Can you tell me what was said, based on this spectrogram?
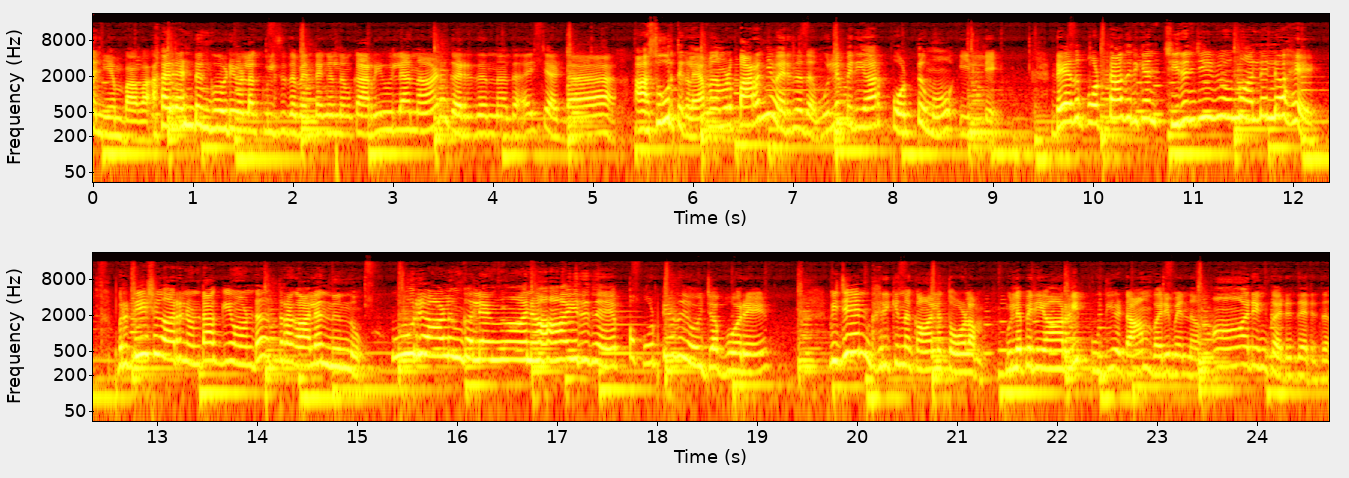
അനിയൻ ബാവ. രണ്ടും കൂടിയുള്ള കുൽസിത ബന്ധങ്ങൾ നമുക്ക് അറിയില്ല എന്നാണ് കരുതുന്നത്. ചേട്ടാ. ആ സുഹൃത്തുക്കളെ അപ്പൊ നമ്മൾ പറഞ്ഞു വരുന്നത് മുല്ലപ്പെരിയാർ പൊട്ടുമോ ഇല്ലേ? ഡേ അത് പൊട്ടാതിരിക്കാൻ ചിരഞ്ജീവി ഒന്നും അല്ലല്ലോ ഹേ. ബ്രിട്ടീഷുകാരൻ ഉണ്ടാക്കിയോണ്ട് ഇത്ര കാലം നിന്നു. ഒരാളും കലങ്ങാനായിരുന്നേ. എപ്പ പൊട്ടിയത് ചോദിച്ചാ പോരെ? വിജയൻ ഭരിക്കുന്ന കാലത്തോളം മുലപ്പെരിയാറിൽ പുതിയ ഡാം വരുമെന്ന് ആരും കരുതരുത്.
